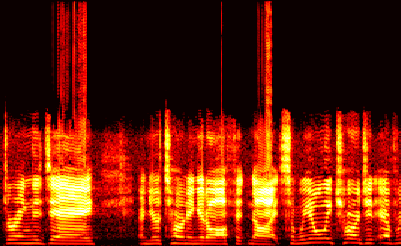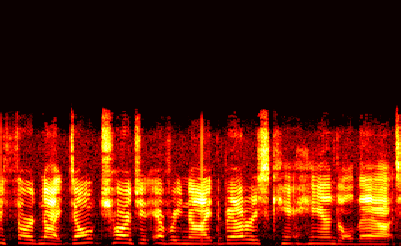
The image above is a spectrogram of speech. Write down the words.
during the day and you're turning it off at night. So we only charge it every third night. Don't charge it every night. The batteries can't handle that.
